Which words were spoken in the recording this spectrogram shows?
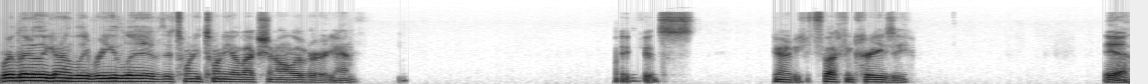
We're literally gonna relive the 2020 election all over again. Like, it's gonna be fucking crazy. yeah,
